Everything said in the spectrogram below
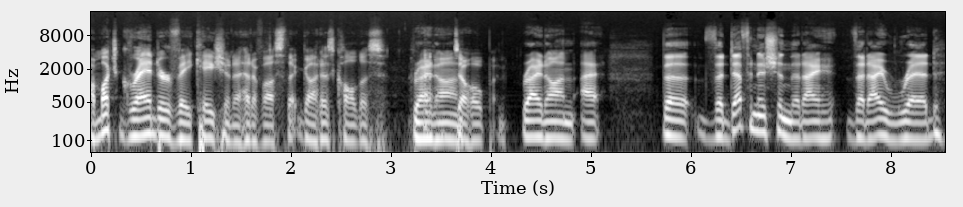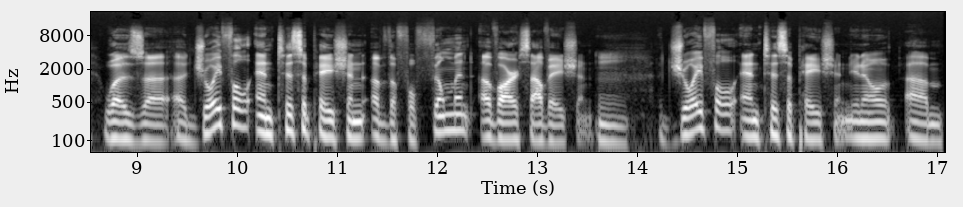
a much grander vacation ahead of us that God has called us Right on. to open. Right on. I the the definition that I that I read was uh, a joyful anticipation of the fulfillment of our salvation. A joyful anticipation. You know, um,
